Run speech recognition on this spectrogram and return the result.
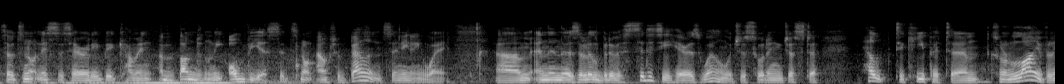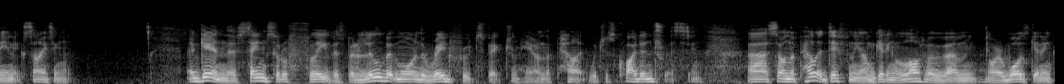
so it's not necessarily becoming abundantly obvious. It's not out of balance in any way. Um, and then there's a little bit of acidity here as well, which is sort of just to help to keep it um, sort of lively and exciting. Again, the same sort of flavors, but a little bit more on the red fruit spectrum here on the palate, which is quite interesting. Uh, so on the palate, definitely, I'm getting a lot of, um, or I was getting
